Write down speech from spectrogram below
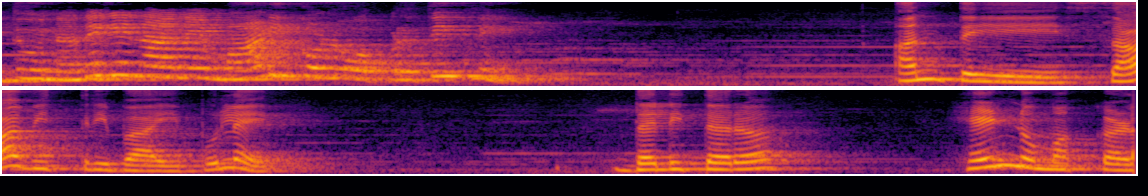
ಇದು ನನಗೆ ನಾನೇ ಮಾಡಿಕೊಳ್ಳುವ ಪ್ರತಿಜ್ಞೆ. ಅಂತೆಯೇ ಸಾವಿತ್ರಿಬಾಯಿ ಪುಲೆ, ದಲಿತರ ಹೆಣ್ಣು ಮಕ್ಕಳ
